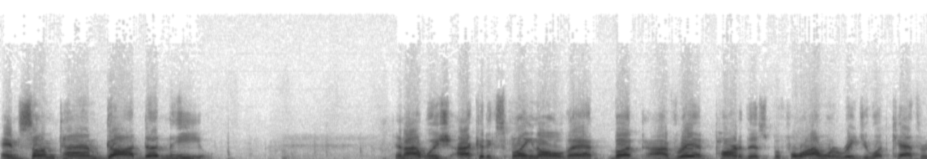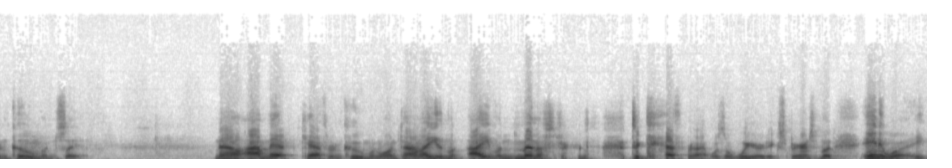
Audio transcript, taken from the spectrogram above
and sometimes God doesn't heal. And I wish I could explain all that, but I've read part of this before. I want to read you what Kathryn Kuhlman said. Now, I met Kathryn Kuhlman one time. I even, I even ministered to Kathryn. That was a weird experience. But anyway,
